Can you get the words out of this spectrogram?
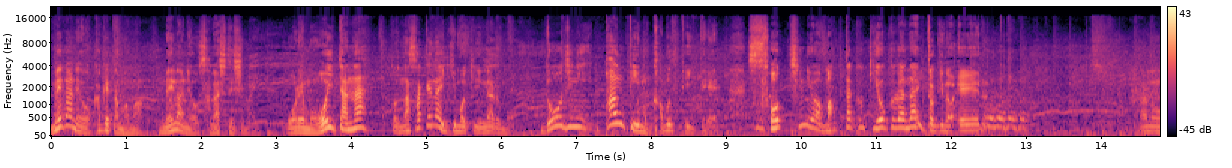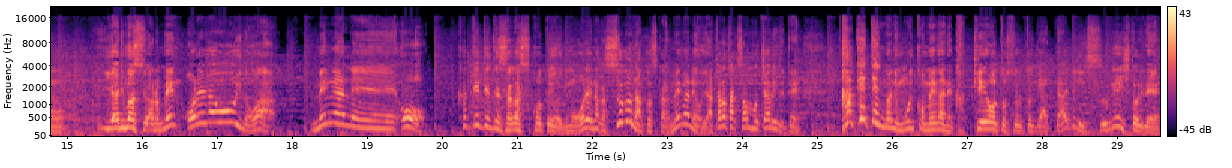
メガネをかけたまま、メガネを探してしまい、俺も置いたな、と情けない気持ちになるも、同時にパンティも被っていて、そっちには全く記憶がない時の永遠だ。あの、やりますよ。あの、め、俺が多いのは、メガネをかけてて探すことよりも、俺なんかすぐなくすから、メガネをやたらたくさん持ち歩いてて、けてんのにもう一個メガネかけようとするときあって、ああいう時にすげえ一人で、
